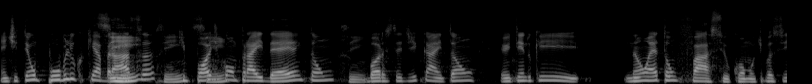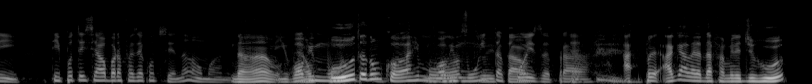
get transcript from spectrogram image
A gente tem um público que abraça, Sim, sim, que pode sim. comprar a ideia, então bora se dedicar. Então, eu entendo que não é tão fácil como tipo assim, tem potencial, bora fazer acontecer. Não, mano. Não, Envolve é um muito- puta de um corre Envolve muita coisa pra A, pra- a galera da família de rua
